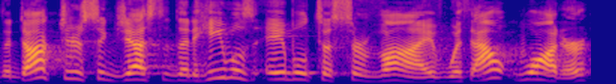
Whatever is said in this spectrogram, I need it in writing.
The doctors suggested that he was able to survive without water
